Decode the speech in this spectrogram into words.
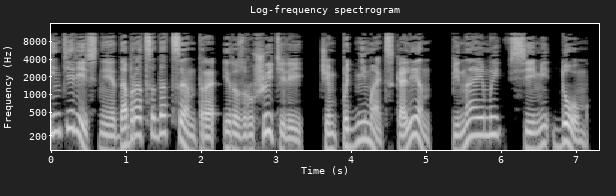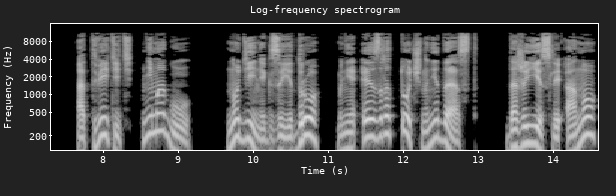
интереснее добраться до центра и разрушителей, чем поднимать с колен пинаемый всеми дом. Ответить не могу, но денег за ядро мне Эзра точно не даст, даже если оно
